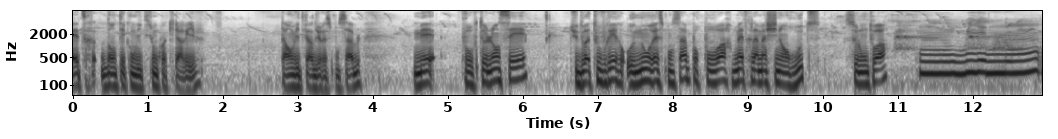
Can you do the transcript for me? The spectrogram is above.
être dans tes convictions, quoi qu'il arrive. Tu as envie de faire du responsable. Mais pour te lancer, tu dois t'ouvrir au non responsable pour pouvoir mettre la machine en route, selon toi. Hum, oui et non.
